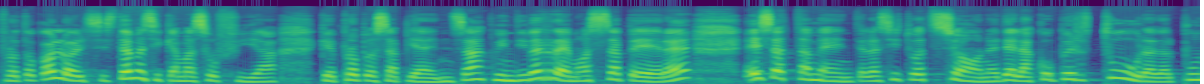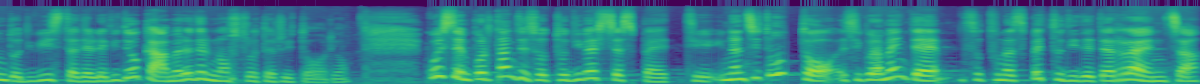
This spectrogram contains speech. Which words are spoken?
protocollo, il sistema si chiama Sofia, che è proprio sapienza, quindi verremo a sapere esattamente la situazione della copertura dal punto di vista delle videocamere del nostro territorio. Questo è importante sotto diversi aspetti. Innanzitutto sicuramente sotto un aspetto di deterrenza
